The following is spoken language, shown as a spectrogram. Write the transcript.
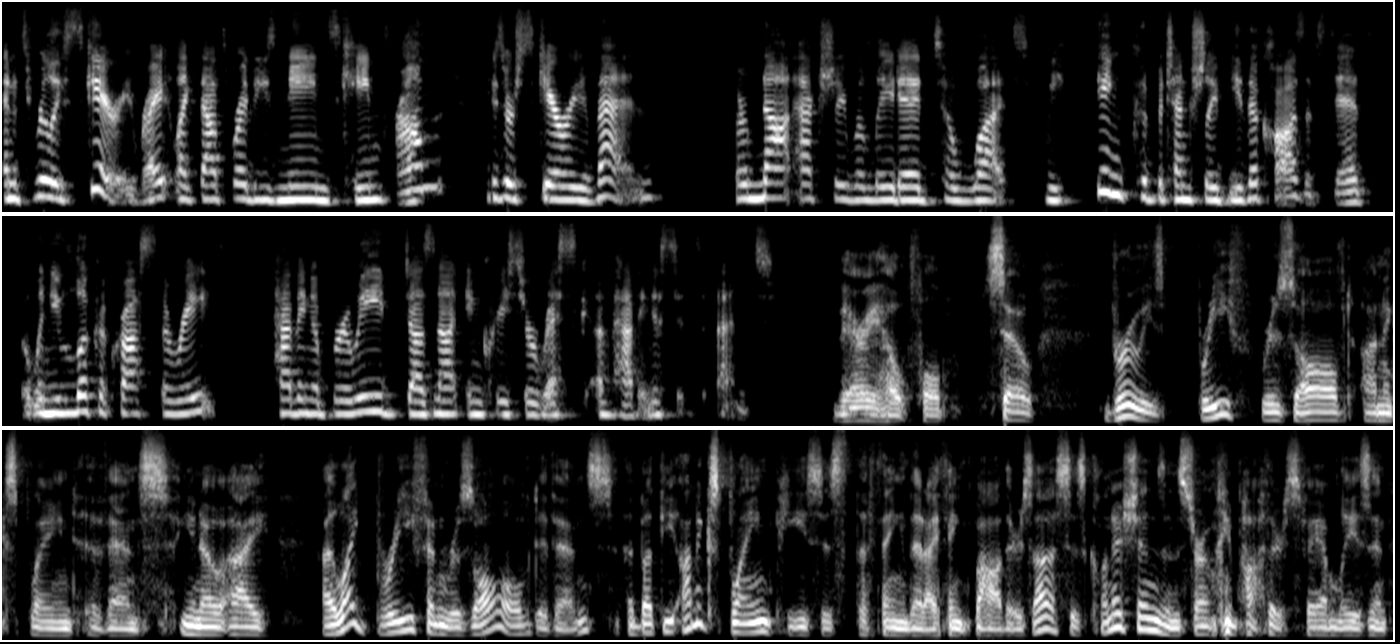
and it's really scary, right? Like that's where these names came from. These are scary events. They're not actually related to what we think could potentially be the cause of SIDS. But when you look across the rates, having a BRUE does not increase your risk of having a SIDS event. Very helpful. So, BRUEs, brief, resolved, unexplained events. You know, I I like brief and resolved events, but the unexplained piece is the thing that I think bothers us as clinicians and certainly bothers families and,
